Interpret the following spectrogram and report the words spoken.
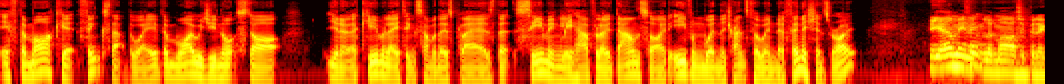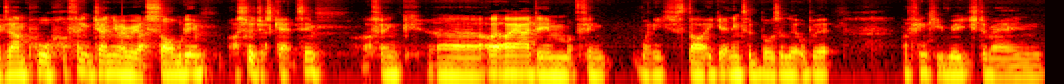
if the market thinks that the way, then why would you not start, you know, accumulating some of those players that seemingly have low downside, even when the transfer window finishes, right? Yeah, I mean, I think Lemar's a good example. I think January I sold him. I should have just kept him. I think uh, I, I had him. I think when he started getting into the buzz a little bit, I think he reached around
